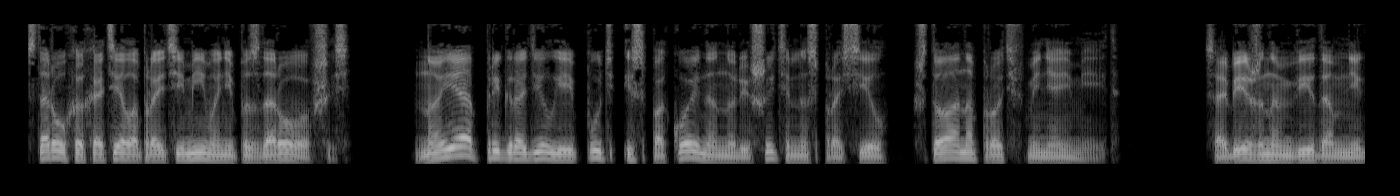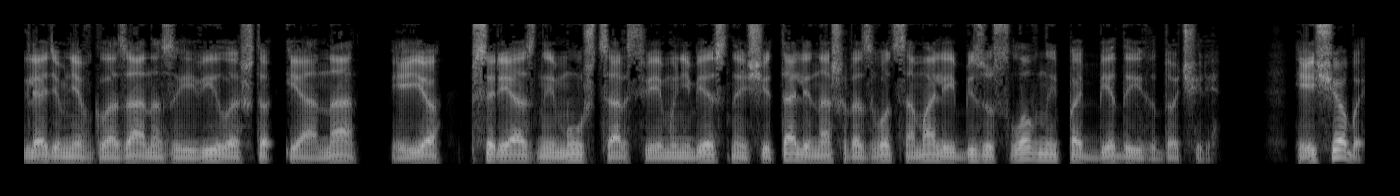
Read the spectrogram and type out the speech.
Старуха хотела пройти мимо, не поздоровавшись. Но я преградил ей путь и спокойно, но решительно спросил, что она против меня имеет. С обиженным видом, не глядя мне в глаза, она заявила, что и она, и ее псориазный муж, царствие ему небесное, считали наш развод с Амалией безусловной победой их дочери. Еще бы!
